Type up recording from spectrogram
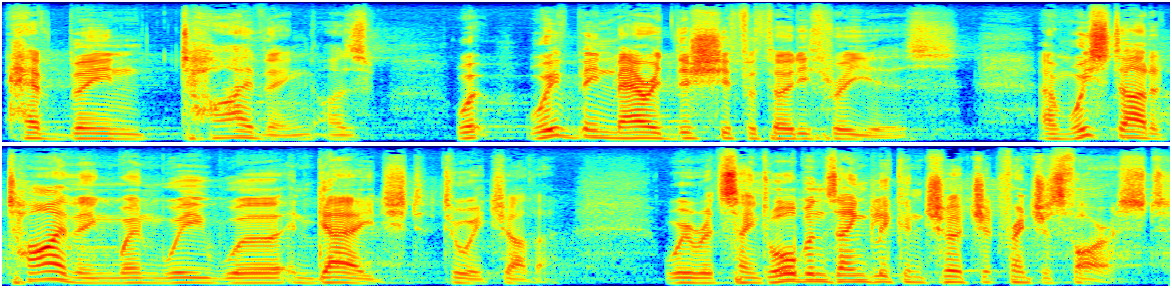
have been tithing. Was, we've been married this year for 33 years, and we started tithing when we were engaged to each other. We were at St. Albans Anglican Church at Frenchs Forest,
